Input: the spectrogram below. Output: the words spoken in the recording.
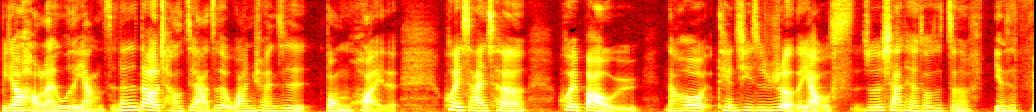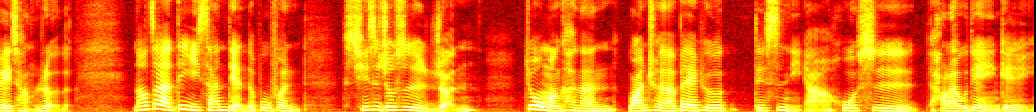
比较好莱坞的样子，但是到了乔治亚，这完全是崩坏的，会塞车，会暴雨，然后天气是热的要死，就是夏天的时候是真的也是非常热的。然后在第三点的部分，其实就是人，就我们可能完全的被，譬如说迪士尼啊，或是好莱坞电影给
